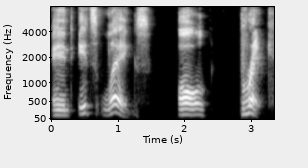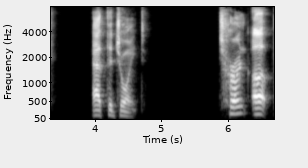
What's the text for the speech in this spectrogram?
and its legs all break at the joint, turn up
